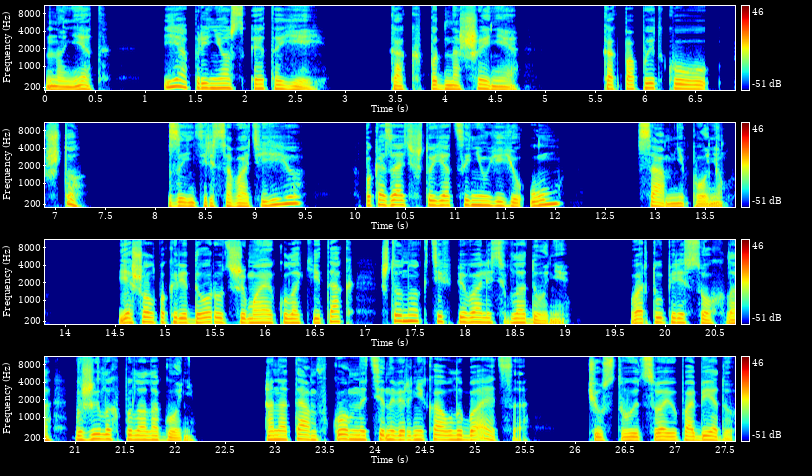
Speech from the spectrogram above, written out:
Но нет — я принес это ей, как подношение, как попытку что? Заинтересовать ее? Показать, что я ценю ее ум? Сам не понял. Я шел по коридору, сжимая кулаки так, что ногти впивались в ладони. Во рту пересохло, в жилах пылал огонь. Она там, в комнате, наверняка улыбается, чувствует свою победу.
